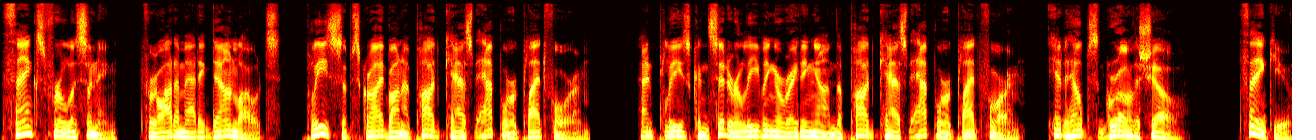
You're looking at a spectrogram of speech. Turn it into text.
thanks for listening. For automatic downloads, please subscribe on a podcast app or platform. And please consider leaving a rating on the podcast app or platform. It helps grow the show. Thank you.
